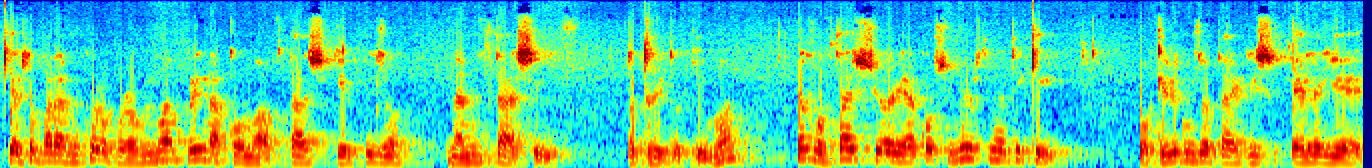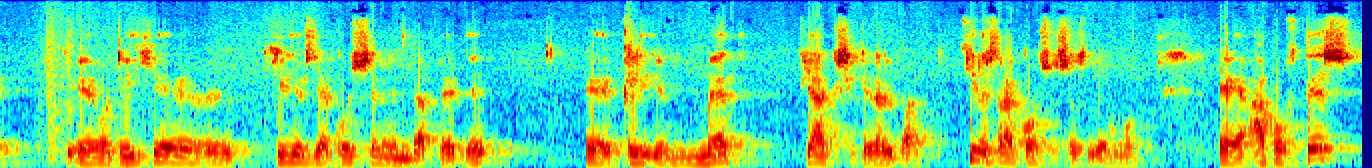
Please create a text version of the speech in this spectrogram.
και στο παραμικρό πρόβλημα, πριν ακόμα φτάσει και ελπίζω να μην φτάσει το τρίτο κύμα, έχουμε φτάσει σε οριακό σημείο στην Αττική. Ο κ. Μητσοτάκης έλεγε ε, ότι είχε 1295 ε, ε, μεθ φτιάξει κτλ. 1300 σας λέω εγώ. Ε, από αυτές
